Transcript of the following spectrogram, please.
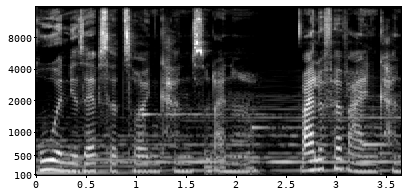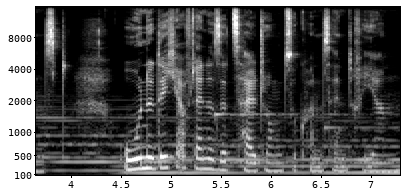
Ruhe in dir selbst erzeugen kannst und eine Weile verweilen kannst, ohne dich auf deine Sitzhaltung zu konzentrieren.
